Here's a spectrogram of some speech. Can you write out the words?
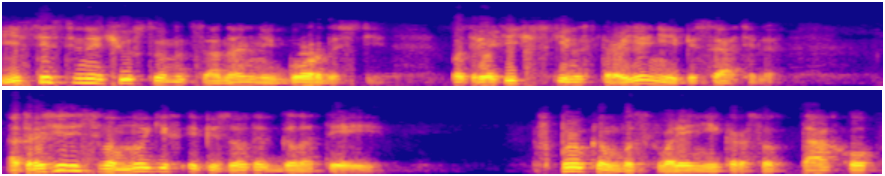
Естественное чувство национальной гордости, патриотические настроения писателя отразились во многих эпизодах Галатеи. В пылком восхвалении красот Тахо,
